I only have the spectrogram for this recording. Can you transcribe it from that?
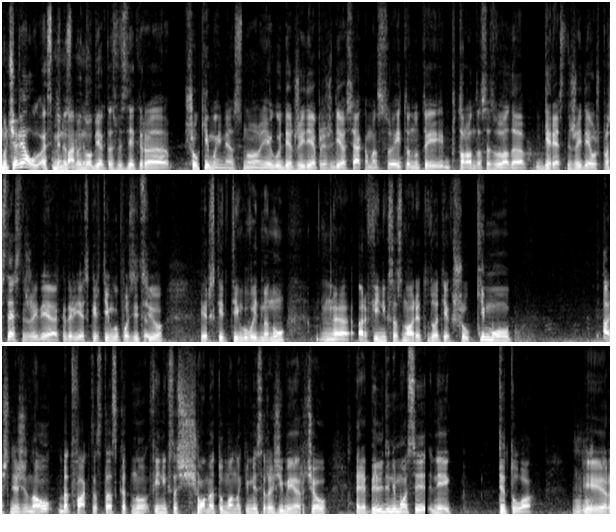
Nu čia vėl esminis Sparkas. mainų objektas vis tiek yra šaukimai, nes nu, jeigu dėt žaidėją prie žaidėjo sekamas su Eitonu, tai Torontas atiduoda geresnį žaidėją už prastesnį žaidėją, kad ir jie skirtingų pozicijų ir skirtingų vaidmenų. E, Ar Phoenixas nori atiduoti tiek šaukimų, aš nežinau, bet faktas tas, kad nu, Phoenixas šiuo metu mano akimis yra žymiai arčiau rebildinimosi nei titulo. Mhm. Ir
